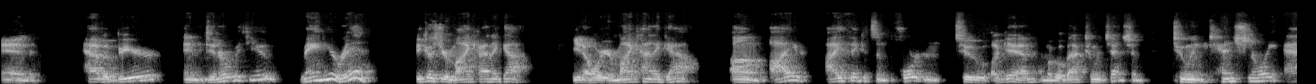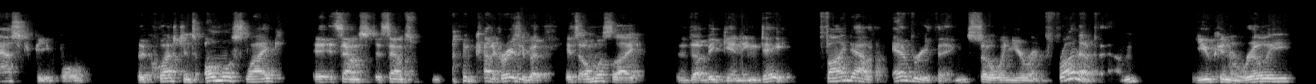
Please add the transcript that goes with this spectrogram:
and have a beer and dinner with you, man, you're in because you're my kind of guy, you know, or you're my kind of gal. Um, I I think it's important to again, I'm gonna go back to intention to intentionally ask people the questions, almost like it sounds it sounds kind of crazy, but it's almost like the beginning date. Find out everything so when you're in front of them, you can really,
